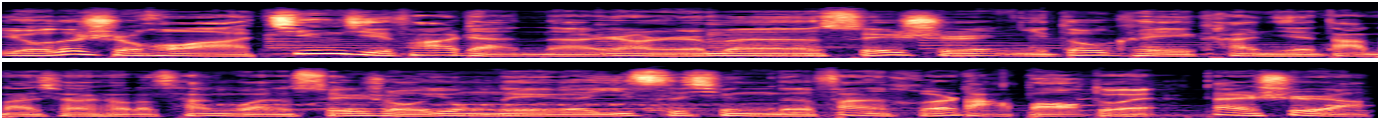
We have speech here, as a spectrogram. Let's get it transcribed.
有的时候啊，经济发展呢，让人们随时你都可以看见大大小小的餐馆随手用那个一次性的饭盒打包。对但是啊，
